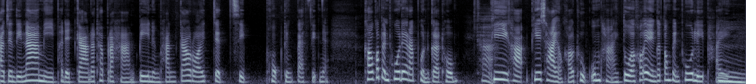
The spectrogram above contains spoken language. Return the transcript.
อาร์เจนตินามีเผด็จการรัฐประหารปี 1976ถึง80 เนี่ยเขาก็เป็นผู้ได้รับผลกระทบค่ะพี่ค่ะ พี่ชายของเขาถูกอุ้มหายตัวเขาเองก็ต้องเป็นผู้ลี้ภัยอืม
